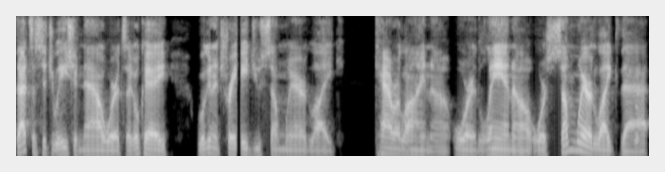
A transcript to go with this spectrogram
that's a situation now where it's like, okay, we're gonna trade you somewhere like Carolina or Atlanta or somewhere like that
